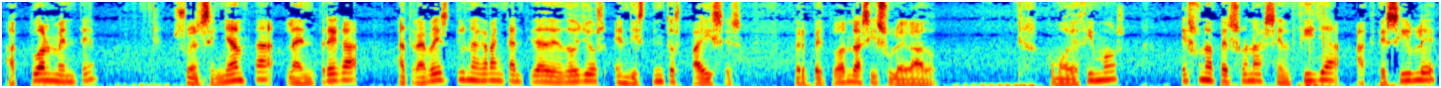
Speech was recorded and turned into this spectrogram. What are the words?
Actualmente, su enseñanza la entrega a través de una gran cantidad de doyos en distintos países, perpetuando así su legado. Como decimos, es una persona sencilla, accesible,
